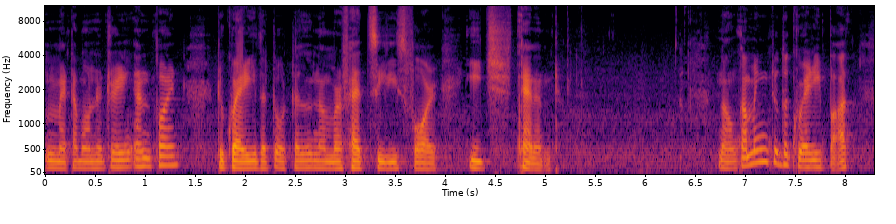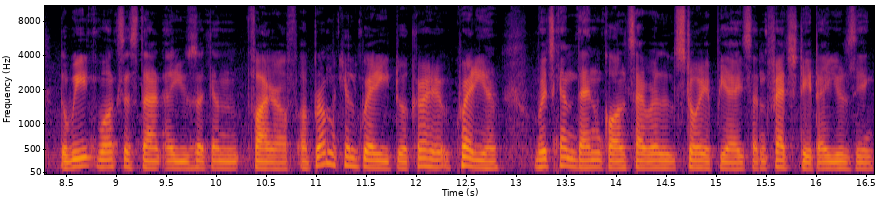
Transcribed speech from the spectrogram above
meta monitoring endpoint to query the total number of head series for each tenant. Now coming to the query path, the way it works is that a user can fire off a PromQL query to a querier, which can then call several store APIs and fetch data using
